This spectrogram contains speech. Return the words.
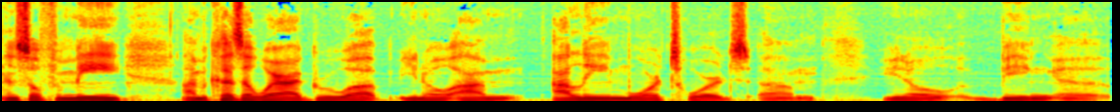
And so for me, um, because of where I grew up, you know, I'm I lean more towards, um, you know, being, uh,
